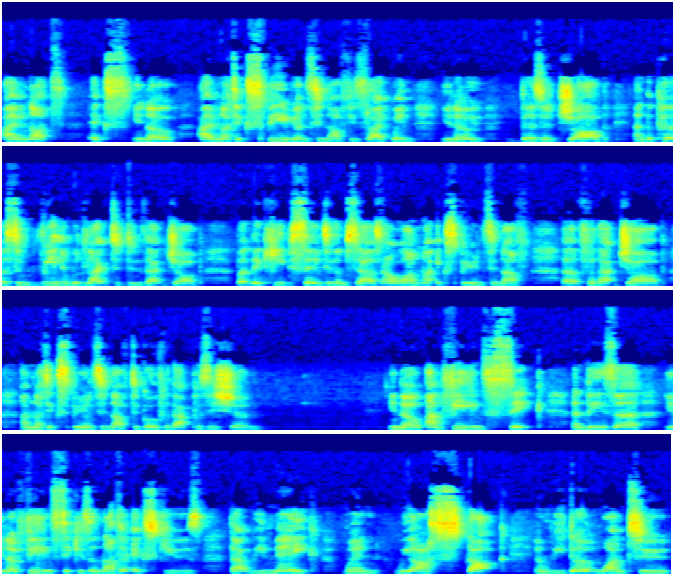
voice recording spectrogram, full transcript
I'm not, ex, you know, I'm not experienced enough. It's like when, you know, there's a job and the person really would like to do that job, but they keep saying to themselves, Oh, I'm not experienced enough uh, for that job. I'm not experienced enough to go for that position. You know, I'm feeling sick. And these are, you know, feeling sick is another excuse that we make when we are stuck and we don't want to,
